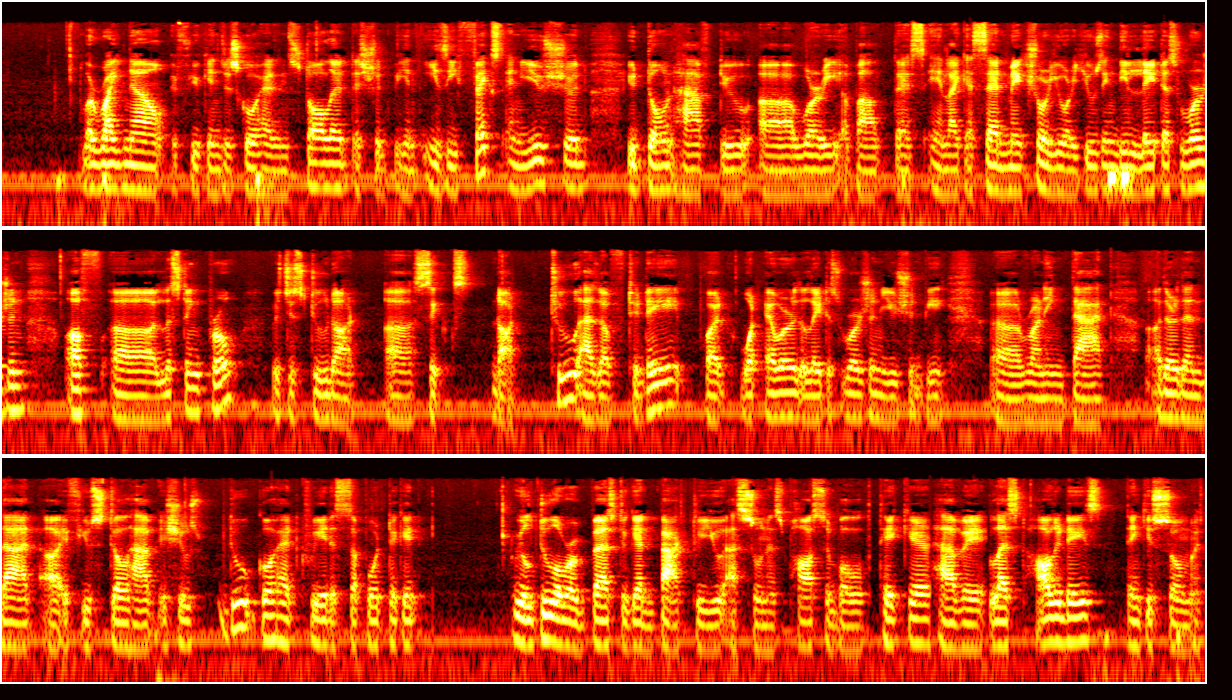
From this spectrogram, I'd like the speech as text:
But right now if you can just go ahead and install it it should be an easy fix and you should you don't have to uh, worry about this. And like I said make sure you are using the latest version of uh, listing pro which is 2.6.2 2 as of today but whatever the latest version you should be uh, running that. Other than that uh, if you still have issues do go ahead create a support ticket. We'll do our best to get back to you as soon as possible. Take care. Have a blessed holidays. Thank you so much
